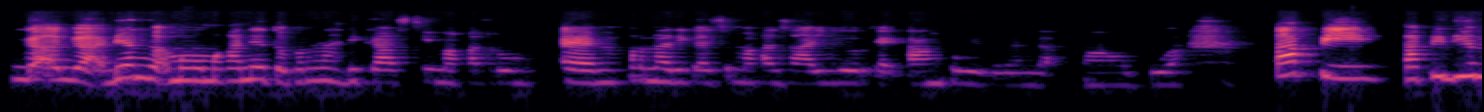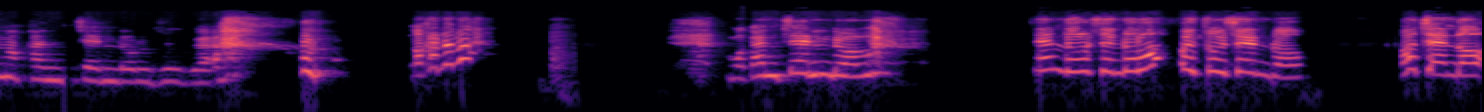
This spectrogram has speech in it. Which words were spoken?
Enggak, enggak. Dia enggak mau makan itu. Pernah dikasih makan rum eh, pernah dikasih makan sayur kayak kangkung gitu kan, enggak mau buah. Tapi, tapi dia makan cendol juga. Makan apa? makan cendol. Cendol, cendol apa itu cendol? Oh, cendol,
